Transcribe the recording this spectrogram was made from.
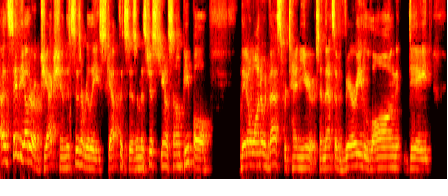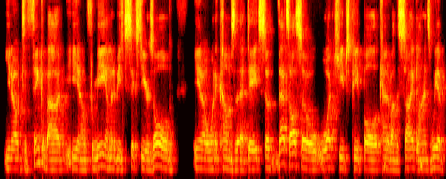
I'd say the other objection, this isn't really skepticism, it's just, you know, some people they don't want to invest for 10 years. And that's a very long date, you know, to think about. You know, for me, I'm going to be 60 years old you know, when it comes to that date. So that's also what keeps people kind of on the sidelines. We have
